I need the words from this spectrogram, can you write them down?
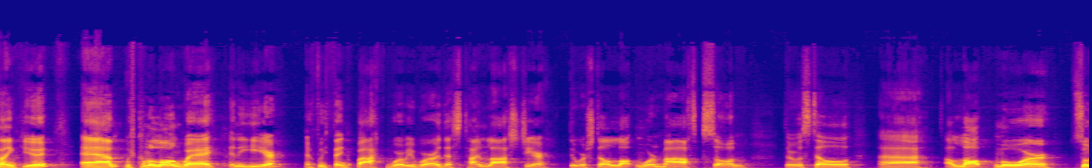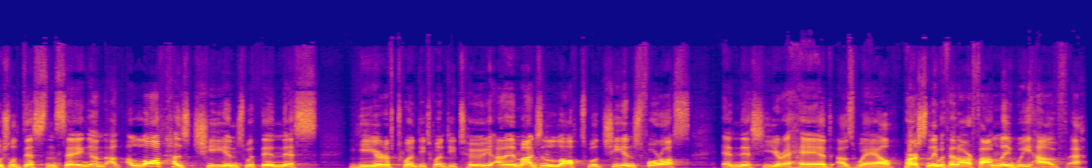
Thank you. Um, we've come a long way in a year. If we think back where we were this time last year, there were still a lot more masks on. There was still uh, a lot more social distancing, and a lot has changed within this year of 2022. And I imagine lots will change for us in this year ahead as well. Personally, within our family, we have a,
